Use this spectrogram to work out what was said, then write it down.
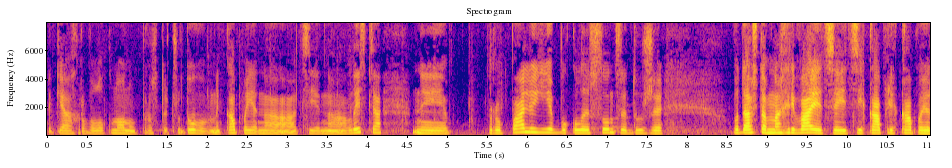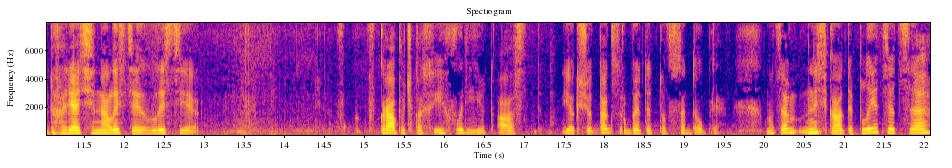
таке агроволокно, ну просто чудово. Не капає на ці на листя, не пропалює, бо коли сонце дуже. Вода ж там нагрівається і ці каплі капають гарячі на листя, в листі в, крапочках і хворіють. Якщо так зробити, то все добре. Ну, це низька теплиця, це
